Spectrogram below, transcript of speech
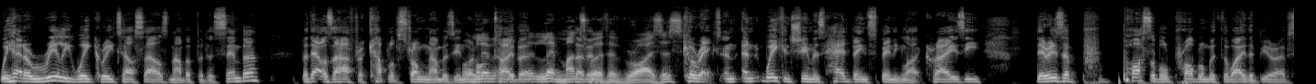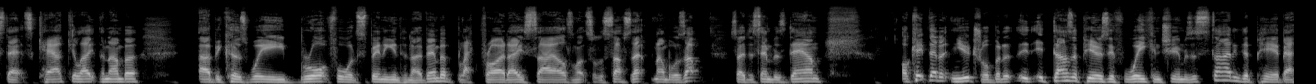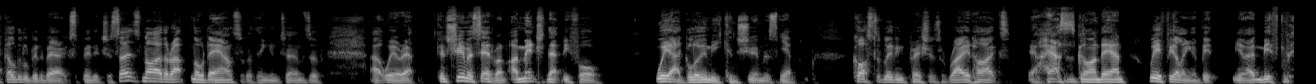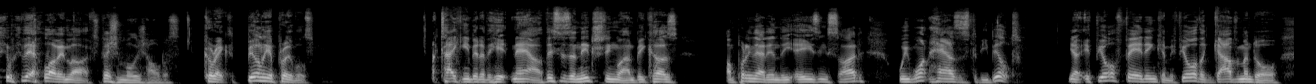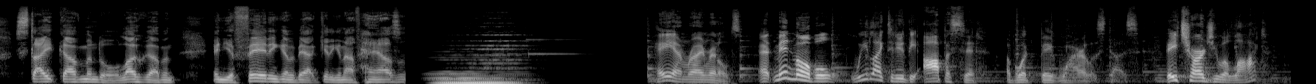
We had a really weak retail sales number for December, but that was after a couple of strong numbers in Or 11, October. 11 months November. worth of rises. Correct. And, and we consumers had been spending like crazy. There is a possible problem with the way the Bureau of Stats calculate the number uh, because we brought forward spending into November, Black Friday sales and that sort of stuff. So that number was up. So December's down. I'll keep that at neutral, but it, it, does appear as if we consumers are starting to pare back a little bit of our expenditure. So it's neither up nor down sort of thing in terms of uh, where we're at. Consumer sentiment, I mentioned that before. We are gloomy consumers. Yep. Cost of living pressures, rate hikes, our house has gone down. We're feeling a bit, you know, miffed with our lot in life. Especially mortgage holders. Correct. Building approvals taking a bit of a hit now. This is an interesting one because I'm putting that in the easing side. We want houses to be built. You know, if you're fair income, if you're the government or state government or local government, and you're fair income about getting enough houses, Hey, I'm Ryan Reynolds. At Mint Mobile, we like to do the opposite of what Big Wireless does. They charge you a lot,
